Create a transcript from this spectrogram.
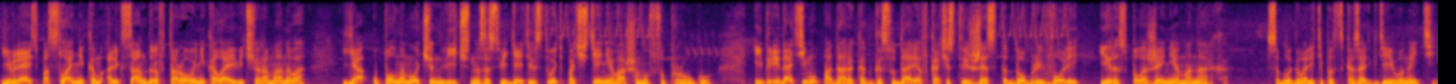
являясь посланником Александра II Николаевича Романова, я уполномочен лично засвидетельствовать почтение вашему супругу и передать ему подарок от государя в качестве жеста доброй воли и расположения монарха. Соблаговолите подсказать, где его найти».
